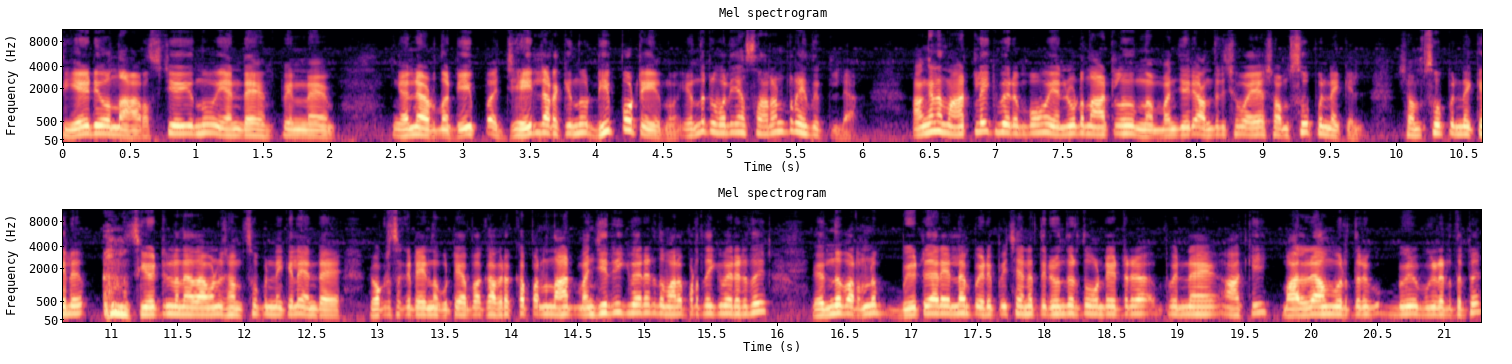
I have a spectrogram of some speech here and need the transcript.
സി ഐ ഡി ഒന്ന് അറസ്റ്റ് ചെയ്യുന്നു. എന്റെ പിന്നെ എന്നെ അവിടെ നിന്ന് ഡീപ്പ് ജയിലിലടയ്ക്കുന്നു ഡീപ്പോർട്ട് ചെയ്യുന്നു. എന്നിട്ട് പോലും ഞാൻ സറണ്ടർ ചെയ്തിട്ടില്ല. അങ്ങനെ നാട്ടിലേക്ക് വരുമ്പോൾ എന്നോട് നാട്ടിൽ നിന്ന് മഞ്ചേരി അന്തരിച്ചു പോയ ഷംസു പുന്നയ്ക്കൽ. ഷംസു പുന്നയ്ക്കൽ സി എട്ടിന്റെ നേതാവാണ് ഷംസു പുന്നയ്ക്കൽ. എന്റെ ലോക്കൽ സെക്രട്ടറി എന്ന കുട്ടിയപ്പോൾ അവരൊക്കെ പറഞ്ഞ് നാ മഞ്ചേരിക്ക് വരരുത് മലപ്പുറത്തേക്ക് വരരുത് എന്ന് പറഞ്ഞ് വീട്ടുകാരെല്ലാം പേടിപ്പിച്ച് എന്നെ തിരുവനന്തപുരത്ത് കൊണ്ടുപോയിട്ട് പിന്നെ ആക്കി. ബാലരാമപുരത്ത് വീടെടുത്തിട്ട്.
